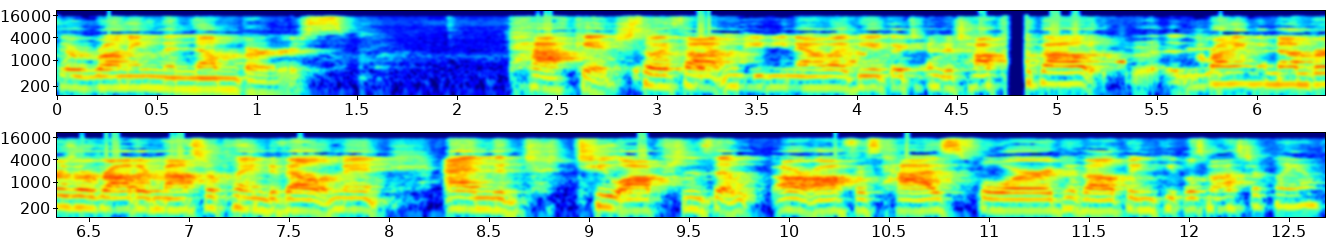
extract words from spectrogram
the running the numbers package. So I thought maybe now might be a good time to talk about running the numbers or rather master plan development and the t- two options that our office has for developing people's master plans.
